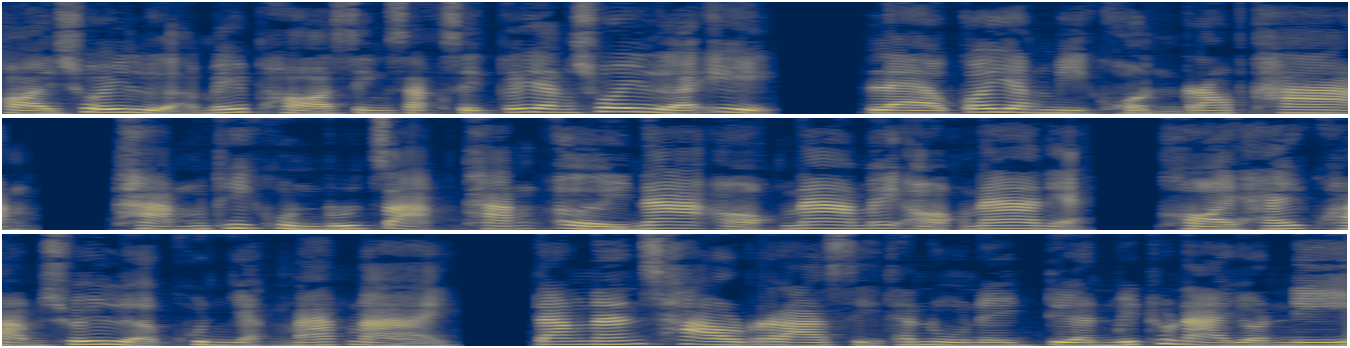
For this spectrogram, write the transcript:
คอยช่วยเหลือไม่พอสิ่งศักดิ์สิทธิ์ก็ยังช่วยเหลืออีก แล้วก็ยังมีคนรอบข้าง ทั้งที่คุณรู้จักทั้งเอ่ยหน้าออกหน้าไม่ออกหน้าเนี่ยคอยให้ความช่วยเหลือคุณอย่างมากมาย ดังนั้นชาวราศีธนูในเดือนมิถุนายนนี้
